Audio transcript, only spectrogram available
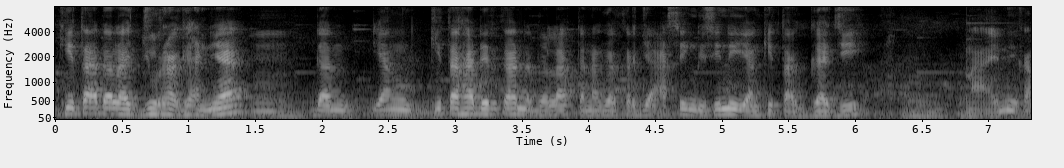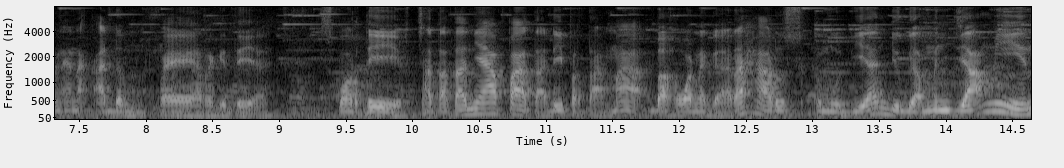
kita adalah juragannya, Hmm. dan yang kita hadirkan adalah tenaga kerja asing di sini yang kita gaji. Nah ini kan enak adem fair gitu ya Sportif Catatannya apa? Tadi pertama bahwa negara harus kemudian juga menjamin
